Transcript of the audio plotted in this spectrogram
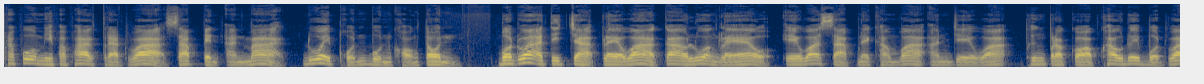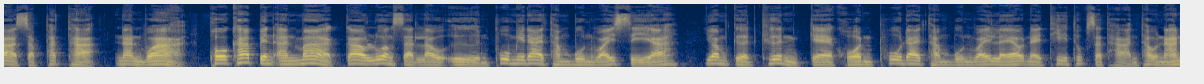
พระผู้มีพระภาคตรัสว่าทรัพย์เป็นอันมากด้วยผลบุญของตน บทว่าอติจะแปลว่าก้าวล่วงแล้ว เอวาศัพท์ในคำว่าอันเจวะ พึงประกอบเข้าด้วยบทว่าสัพพัทธะนั่นว่า โภคะเป็นอันมากก้าวล่วงสัตว์เหล่าอื่น ผู้ไม่ได้ทำบุญไว้เสีย ย่อมเกิดขึ้นแก่คนผู้ได้ทำบุญไว้แล้วในที่ทุกสถานเท่านั้น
